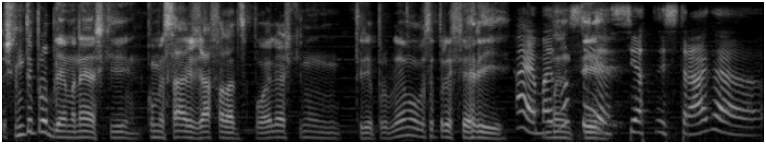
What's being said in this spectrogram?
Acho que não tem problema, né? Acho que começar já a falar de spoiler, acho que não teria problema ou você prefere. Ah, é, mas manter? você se estraga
